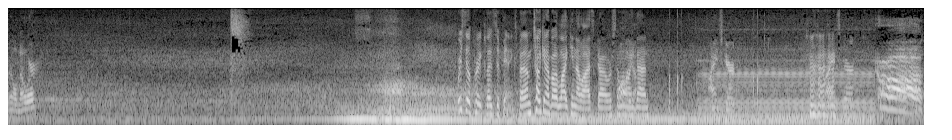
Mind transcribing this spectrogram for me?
Middle of nowhere? We're still pretty close to Phoenix, but I'm talking about like in Alaska or something Oh, like yeah. that. I ain't scared. I ain't scared. Ah!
